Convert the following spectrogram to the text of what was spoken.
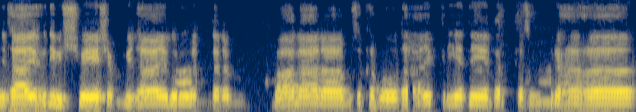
विधाय हृदि विश्वेशं विधाय गुरुवन्दनं बालानां सुखबोधाय क्रियते तर्कसङ्ग्रहः।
